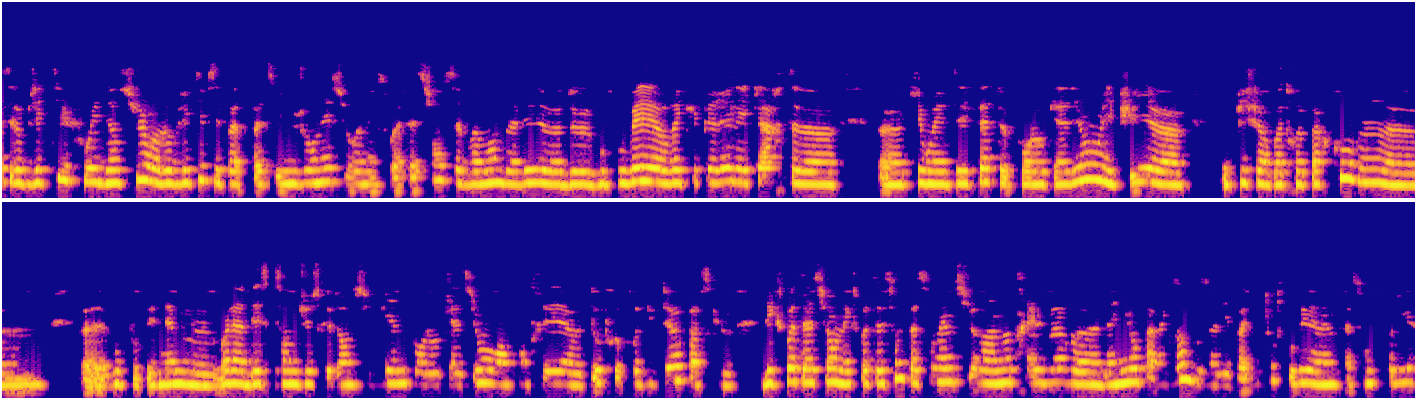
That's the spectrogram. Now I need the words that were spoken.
c'est l'objectif, oui, bien sûr. L'objectif, c'est pas de passer une journée sur une exploitation, c'est vraiment d'aller, euh, de, vous pouvez euh, récupérer les cartes euh, qui ont été faites pour l'occasion et puis, et puis faire votre parcours. Hein, vous pouvez même voilà descendre jusque dans le sud-Vienne pour l'occasion, rencontrer d'autres producteurs parce que d'exploitation en exploitation, de toute façon, même sur un autre éleveur d'agneaux, par exemple, vous n'allez pas du tout trouver la même façon de produire.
